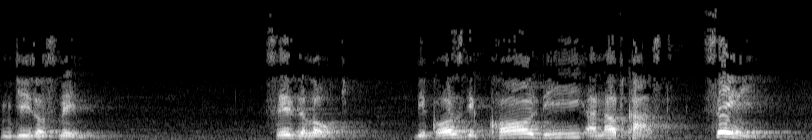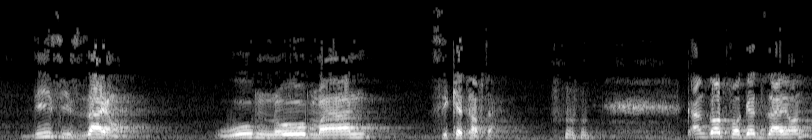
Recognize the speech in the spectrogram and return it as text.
In Jesus' name. Says the Lord. Because they call thee an outcast, saying, This is Zion, whom no man seeketh after. Can God forget Zion?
